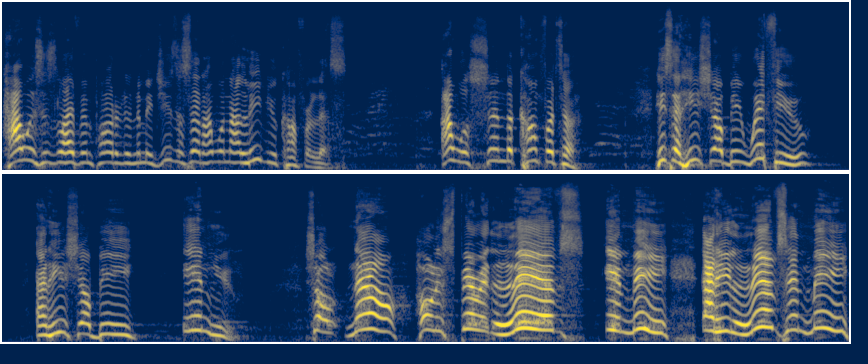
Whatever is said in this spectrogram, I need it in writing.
How is his life imparted into me? Jesus said, I will not leave you comfortless. I will send the comforter. He said, He shall be with you and he shall be in you. So now, Holy Spirit lives in me and he lives in me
